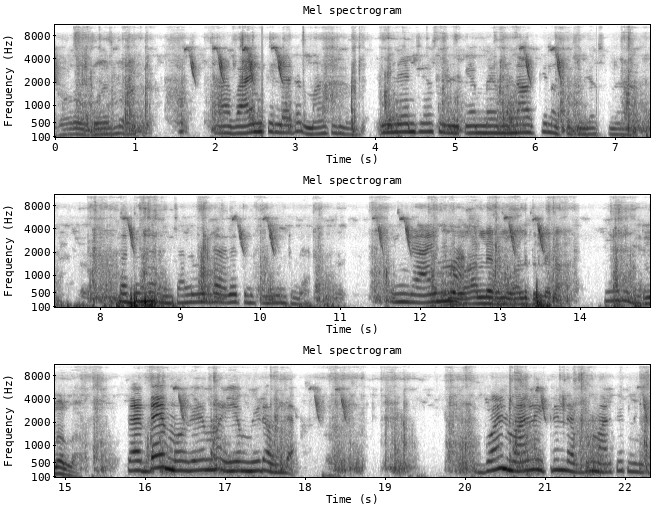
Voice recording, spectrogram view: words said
గౌరవ పోయేమో రాత్రి ఆ వాయికి వెళ్ళాడు మాకి లేదు నేనేం చేస్తున్నాను మేము నాకే నచ్చుతూ చేస్తున్నాను పొద్దున్నే రెండు చల్ల కూడా అదే తినుకొని ఉంటున్నా ఇంకా ఆయన వాళ్ళు వాళ్ళు తినలేరా పెద్ద మగేమో ఏం మీడ ఉండే. పోయిన వాళ్ళే ఇట్లా ఎప్పుడు మార్కెట్ నుంచి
